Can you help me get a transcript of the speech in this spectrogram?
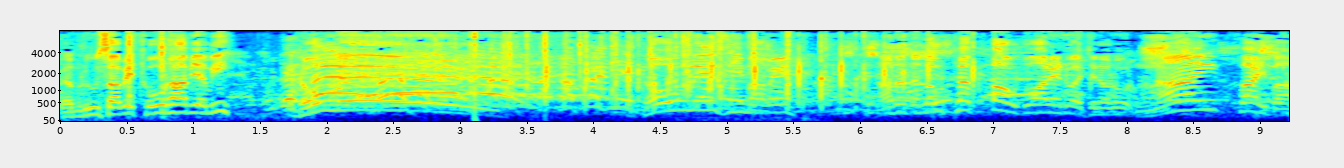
ကပ်ဘလူးစားပစ်ထိုးထားပြန်ပြီဒုံးလေးဒုံးလေးစီမှာပဲနောက်တော့တစ်လုံးထပ်ပေါက်သွားတဲ့အတွက်ကျွန်တော်တို့95ပါ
